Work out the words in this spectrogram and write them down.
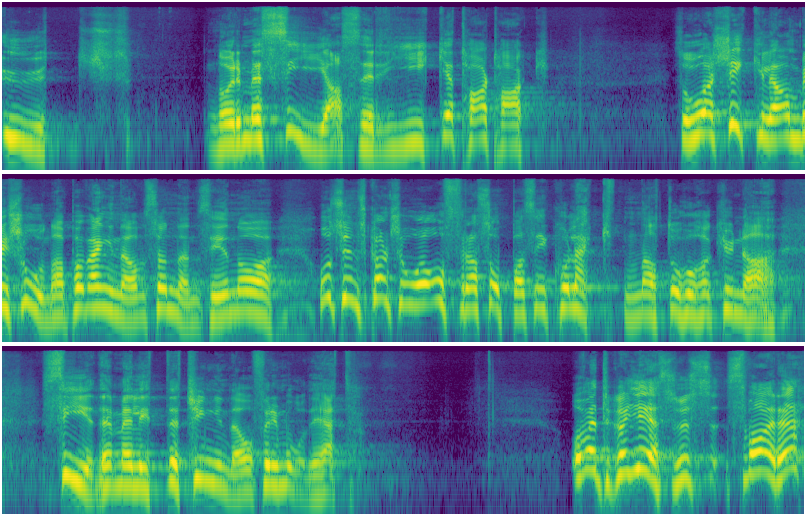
ut Når Messias-riket tar tak. Så hun har skikkelige ambisjoner på vegne av sønnen sin. Og hun syns kanskje hun har ofra såpass i kollekten at hun har kunnet si det med litt tyngde og frimodighet. Og vet du hva Jesus svarer?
